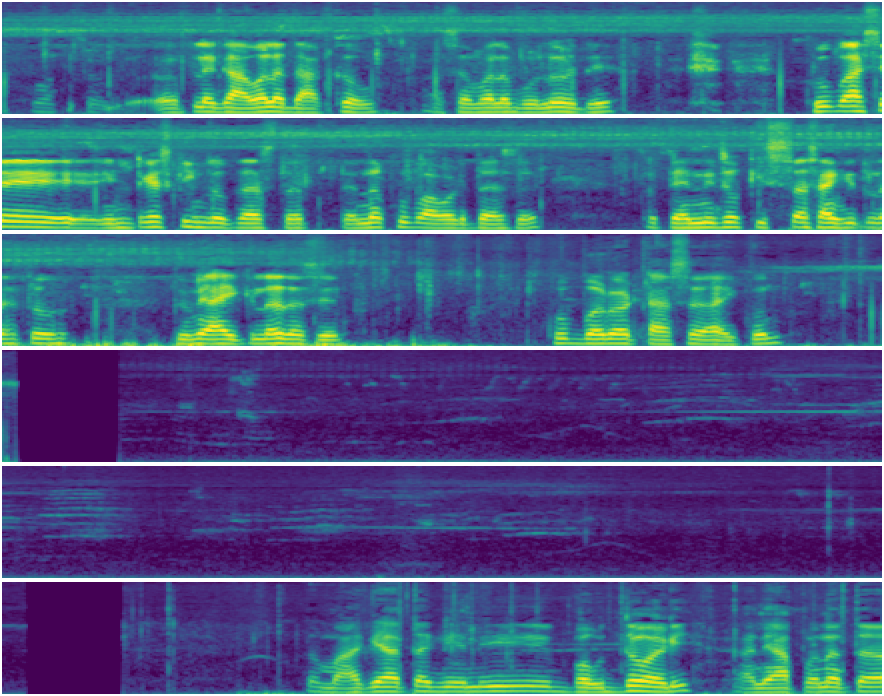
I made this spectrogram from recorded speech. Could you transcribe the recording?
आपल्या गावाला दाखव असं मला बोलत होते खूप असे इंटरेस्टिंग लोक असतात त्यांना खूप आवडतं असं. तर त्यांनी जो किस्सा सांगितला तो तुम्ही ऐकलाच असेल. खूप बरं वाटतं असं ऐकून. तर मागे आता गेली बौद्धवाडी आणि आपण आता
